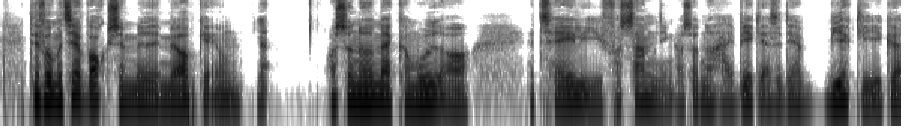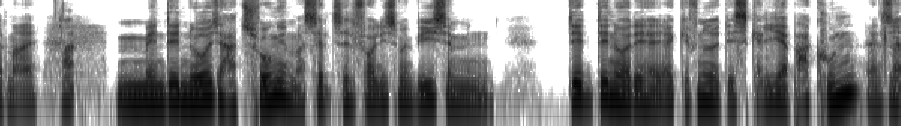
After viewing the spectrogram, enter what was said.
det har fået mig til at vokse med, med opgaven. Ja. Og så noget med at komme ud og at tale i forsamling og sådan noget har jeg virkelig, altså det har virkelig ikke været mig. Nej. Men det er noget, jeg har tvunget mig selv til for ligesom at vise, men det, det er noget af det her, jeg ikke kan finde ud af. Det skal jeg bare kunne. Altså, Ja,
